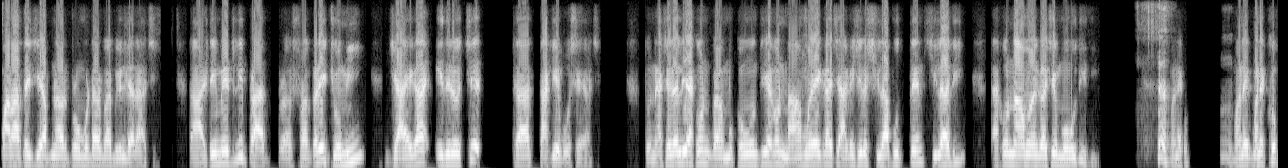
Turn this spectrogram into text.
পাড়াতে যে আপনার প্রোমোটার বা বিল্ডার আছে। আলটিমেটলি সরকারি জমি, জায়গা, এদের হচ্ছে তা- তাকিয়ে বসে আছে। তো ন্যাচারালি এখন মুখ্যমন্ত্রী এখন নাম হয়ে গেছে আগে ছিল শিলা শিলাপুত্তেন শিলাদি এখন নাম হয়ে গেছে মৌদিদি। মানে মানে মানে খুব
